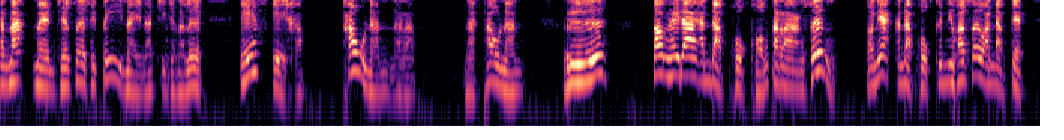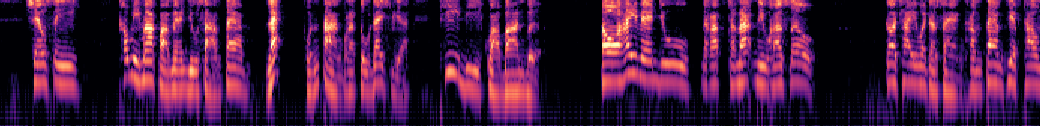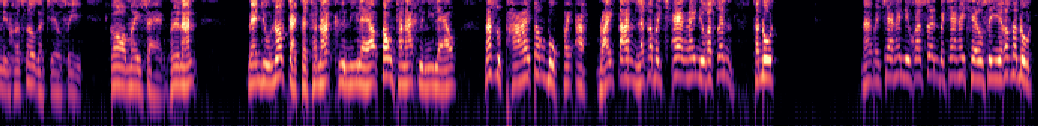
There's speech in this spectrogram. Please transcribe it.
ชนะแมนเชสเตอร์ซิตี้ในนัดชิงชนะเลิศ FA ครับ เท่านั้นนะครับนะเท่านั้น หรือต้องให้ได้อันดับ 6 ของตาราง ซึ่งตอนนี้อันดับ 6 คือนิวคาสเซิลอันดับ 7 เชลซีเขามีมากกว่าแมนยูสามแต้ม และผลต่างประตูได้เสียที่ดีกว่าบานเบอร์ ต่อให้แมนยูนะครับ ชนะนิวคาสเซิล ก็ใช่ว่าจะแซงทำแต้มเทียบเท่านิวคาสเซิลกับเชลซีก็ไม่แซงเพราะฉะนั้นแมนยูนอกจากจะชนะคืนนี้แล้ว ต้องชนะคืนนี้แล้วนัดสุดท้ายต้องบุกไปอัดไบรตัน แล้วก็ไปแช่งให้นิวคาสเซิลสะดุดนะไปแช่งให้นิวคาสเซิลไปแช่งให้เชลซีเขาสะดุด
